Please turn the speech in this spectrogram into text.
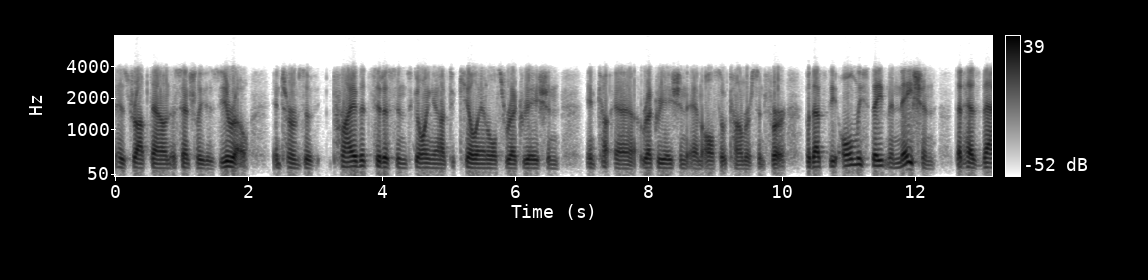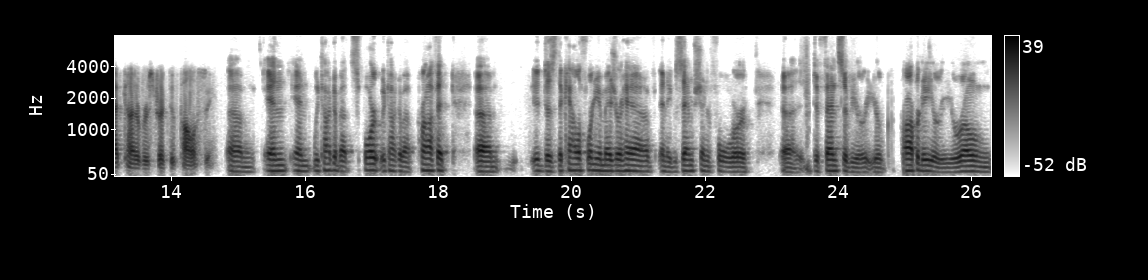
has dropped down essentially to zero in terms of private citizens going out to kill animals for recreation in uh, recreation and also commerce and fur. But that's the only state in the nation that has that kind of restrictive policy. Um, and and we talk about sport, we talk about profit. Um, it, does the California measure have an exemption for uh, defense of your your property or your own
